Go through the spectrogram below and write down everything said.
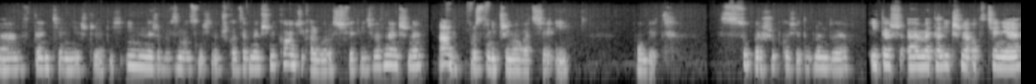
e, w ten cień jeszcze jakiś inny, żeby wzmocnić na przykład zewnętrzny kącik albo rozświetlić wewnętrzny, albo po prostu nie przejmować się i pobiec. Super szybko się to blenduje. I też e, metaliczne odcienie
